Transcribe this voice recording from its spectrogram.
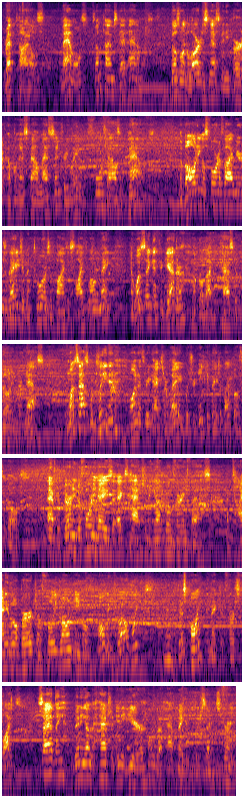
reptiles, mammals, sometimes dead animals. Builds one of the largest nests of any bird, a couple nests found last century, weighed over 4,000 pounds. The bald eagle's four to five years of age, it matures and finds its lifelong mate. And once they get together, they'll go about the task of building their nest. And once that's completed, one to three eggs are laid, which are incubated by both adults. After 30 to 40 days, the eggs hatch and the young grow very fast. A tiny little bird to a fully grown eagle, only 12 weeks. At this point, they make their first flights. Sadly, if any young hatch in any year, only about half make it to their second spring.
